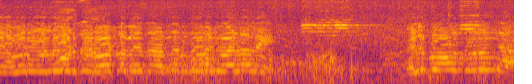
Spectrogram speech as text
ఎవరు ఉండకూడదు రోడ్ల మీద అందరు దూరంగా వెళ్ళాలి. వెళ్ళిపోవాలి దూరంగా.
